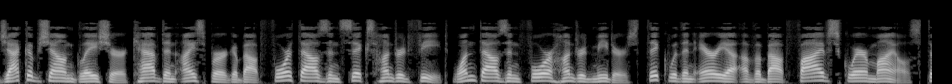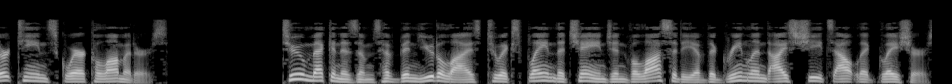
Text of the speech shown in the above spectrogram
Jakobshavn Glacier calved an iceberg about 4,600 feet 1,400 meters thick with an area of about 5 square miles 13 square kilometers. Two mechanisms have been utilized to explain the change in velocity of the Greenland ice sheet's outlet glaciers.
